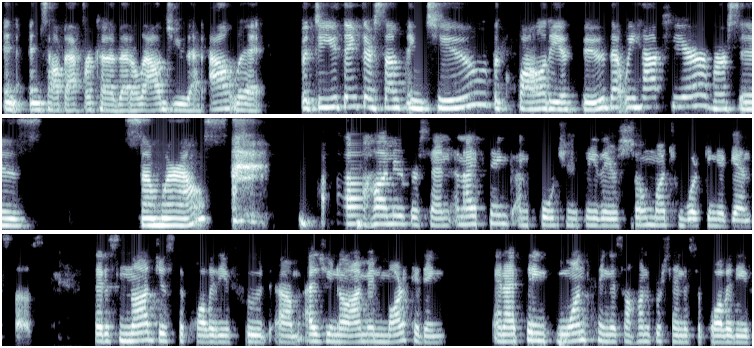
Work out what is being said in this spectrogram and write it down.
in, in South Africa that allowed you that outlet. But do you think there's something to the quality of food that we have here versus somewhere else? A hundred percent. And I think, unfortunately, there's so much working against us that it's not just the quality of food. Um, as you know, I'm in marketing, and I think one thing is 100% is the quality of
